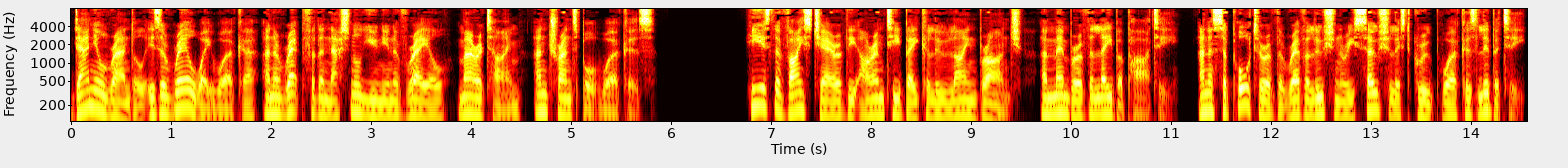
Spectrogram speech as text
Daniel Randall is a railway worker and a rep for the National Union of Rail, Maritime, and Transport Workers. He is the vice chair of the RMT Bakerloo Line branch, a member of the Labour Party, and a supporter of the revolutionary socialist group Workers' Liberty.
